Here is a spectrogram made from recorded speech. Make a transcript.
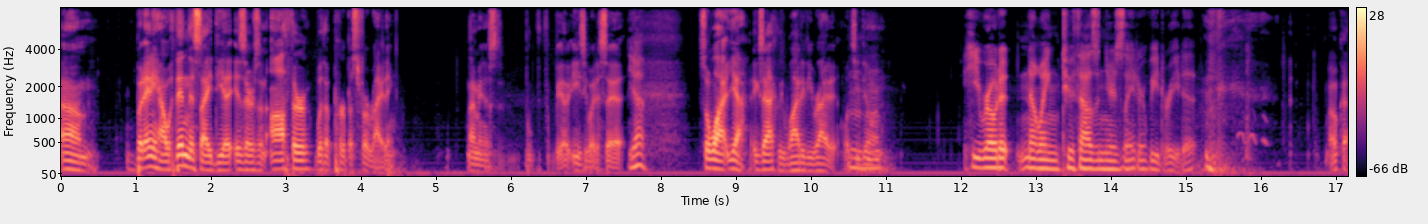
Um, but anyhow, within this idea is there's an author with a purpose for writing. I mean, it's an easy way to say it. yeah. So why? Yeah, exactly. Why did he write it? What's Mhm. he doing? He wrote it knowing 2,000 years later we'd read it. Okay.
